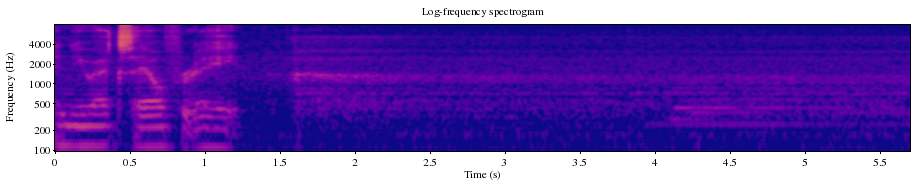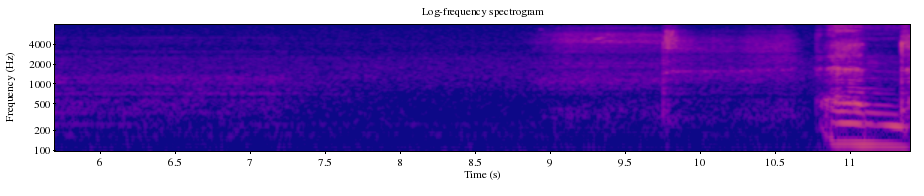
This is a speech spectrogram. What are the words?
And you exhale for eight. And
